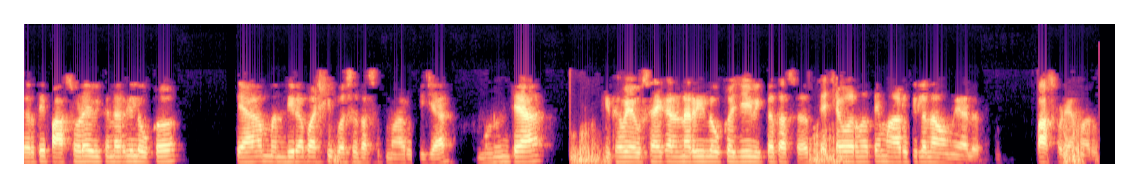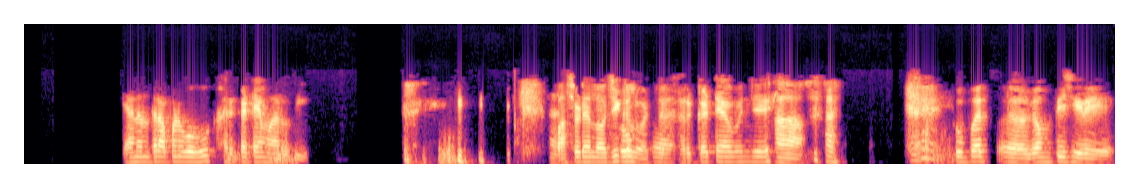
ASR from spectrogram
तर ते पासोड्या विकणारी लोक त्या मंदिरापाशी बसत असत मारुतीच्या. म्हणून त्या तिथं व्यवसाय करणारी लोक जे विकत असत त्याच्यावरनं ते मारुतीला नाव मिळालं. पासोड्या मारुती. त्यानंतर आपण बघू खरकट्या मारुती. पासोड्या लॉजिकल वाटतं. खरकट्या म्हणजे हा. खूपच गमतीशीर आहे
